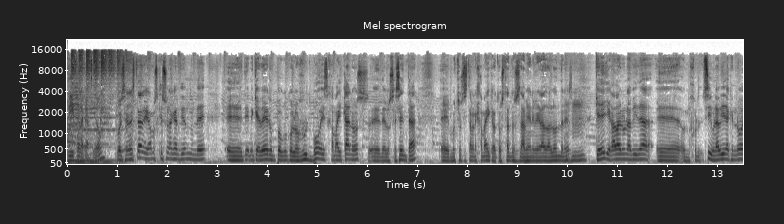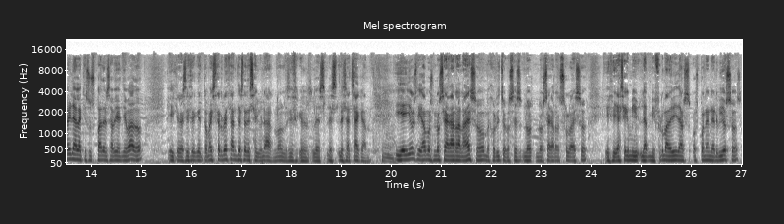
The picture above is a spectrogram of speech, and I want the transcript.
¿Qué dice la canción? Pues en esta, digamos que es una canción donde eh, tiene que ver un poco con los root boys jamaicanos eh, de los 60. eh, muchos estaban en Jamaica, otros tantos habían emigrado a Londres, que llegaban una vida, o mejor, sí, una vida que no era la que sus padres habían llevado y que les dice que tomáis cerveza antes de desayunar, ¿no? Les dice que les, les- les achacan. Y ellos, digamos, no se agarran a eso, mejor dicho, no se, no, no se agarran solo a eso. Y dice, ya sé que mi, la- mi forma de vida os, os pone nerviosos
